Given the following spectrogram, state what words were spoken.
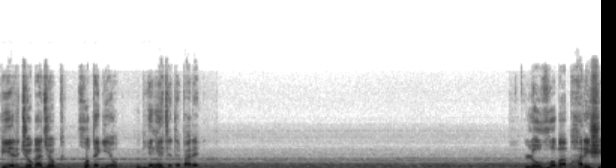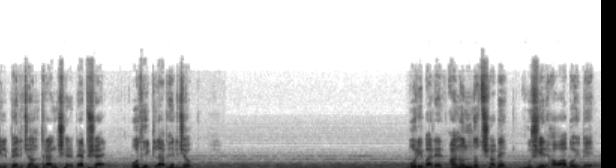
বিয়ের যোগাযোগ হতে গিয়েও ভেঙে যেতে পারে। লৌহ বা ভারী শিল্পের যন্ত্রাংশের ব্যবসায় অধিক লাভের যোগ। পরিবারের আনন্দোৎসবে খুশির হাওয়া বইবে।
